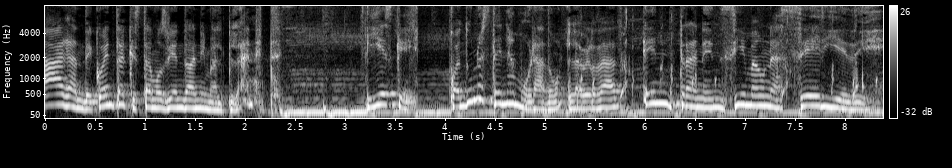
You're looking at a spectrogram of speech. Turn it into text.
Hagan de cuenta que estamos viendo Animal Planet. Y es que cuando uno está enamorado, la verdad, entran encima una serie de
